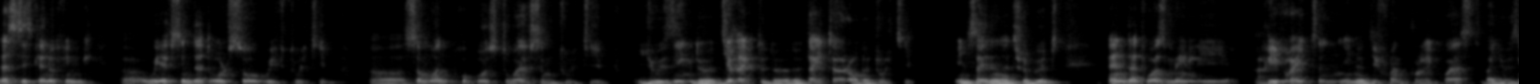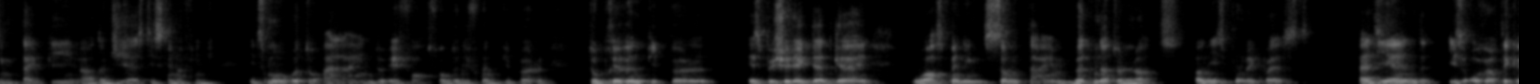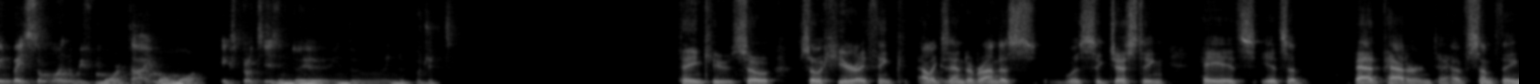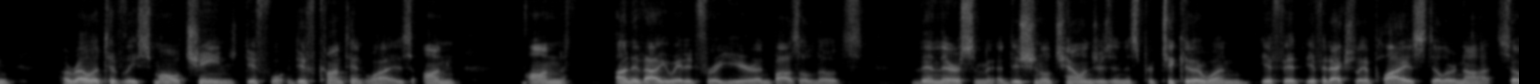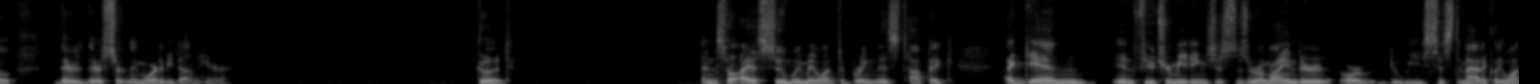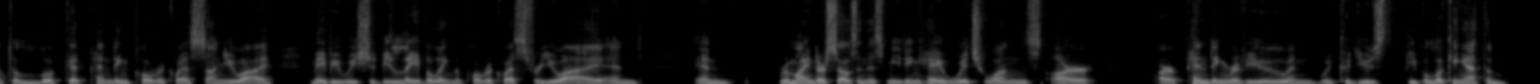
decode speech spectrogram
that's this kind of thing. Uh, we have seen that also with tooltip. Uh, someone proposed to have some tooltip using the direct the, the title or the tooltip inside an attribute. And that was mainly rewritten in a different pull request by using Tippy, uh, the JS, this kind of thing. It's more about to align the effort from the different people to prevent people, especially like that guy, who are spending some time, but not a lot, on his pull request at the end is overtaken by someone with more time or more expertise in the in the in the project. Thank you. So so here i think alexander brandes was suggesting hey it's it's a bad pattern to have something a relatively small change diff diff content wise on on unevaluated for a year. And basil notes then there are some additional challenges in this particular one if it if it actually applies still or not. So there there's certainly more to be done here. Good. And so I assume we may want to bring this topic again in future meetings, just as a reminder, or do we systematically want to look at pending pull requests on UI? Maybe we should be labeling the pull requests for UI and and remind ourselves in this meeting, hey, which ones are are pending review and we could use people looking at them?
